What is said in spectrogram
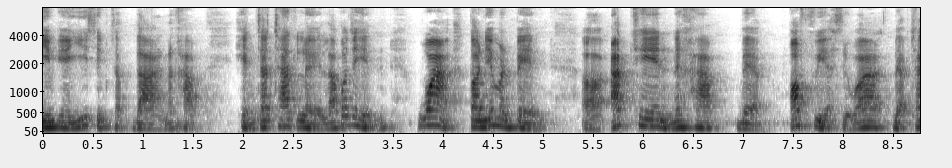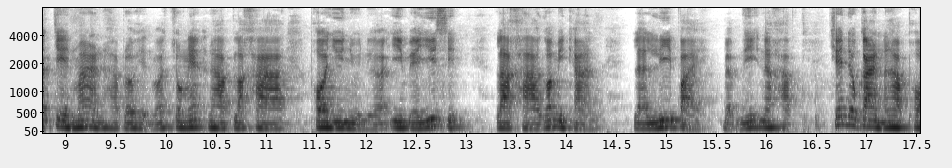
EMA 20 สัปดาห์นะครับ เห็นชัดๆเลยแล้วก็จะเห็นว่าตอนนี้มันเป็นอัพเชนนะครับแบบ obvious หรือว่าแบบชัดเจนมากนะครับ เราเห็นว่าตรงเนี้ยนะครับราคาพอยืนอยู่เหนือ EMA 20 ราคาก็มีการ แรลลี่ไปแบบนี้นะครับ เช่นเดียวกันนะครับ พอ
